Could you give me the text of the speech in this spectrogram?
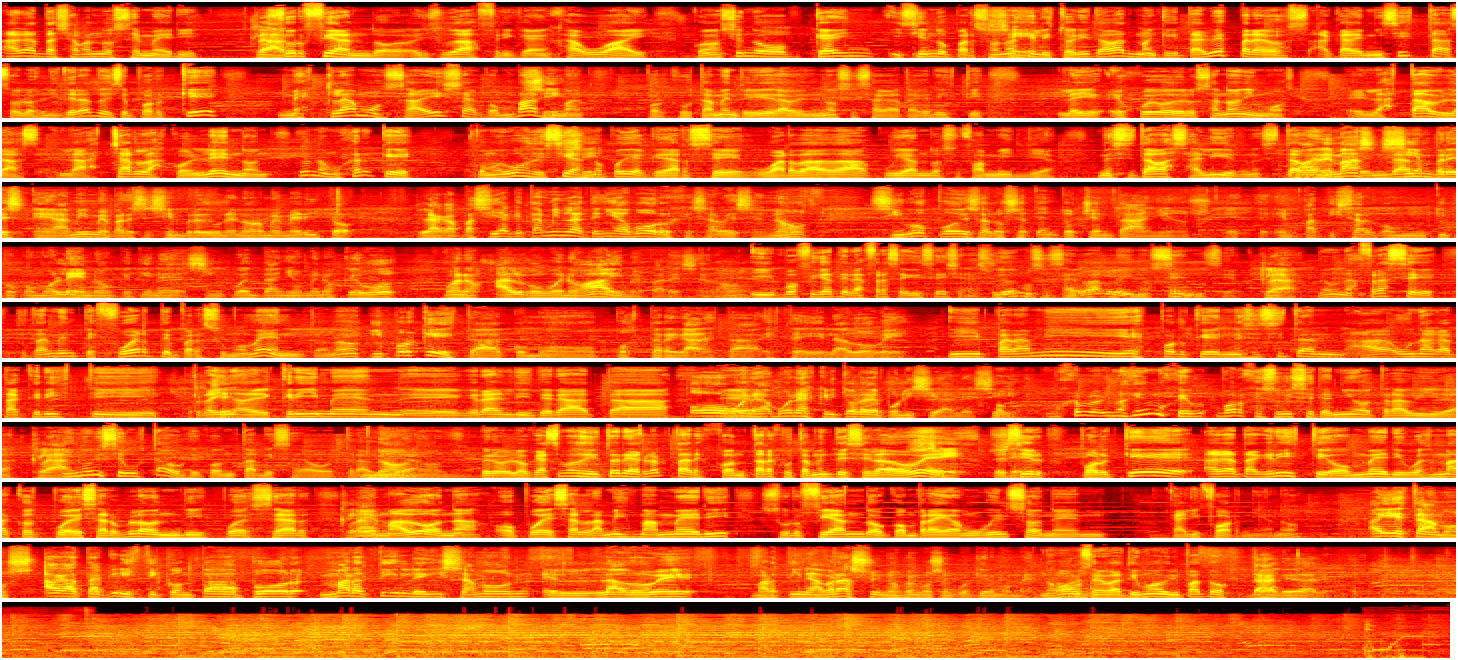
Agatha llamándose Mary, Claro. surfeando en Sudáfrica, en Hawái, conociendo a Bob Kane y siendo personaje Sí. de la historieta Batman, que tal vez para los academicistas o los literatos dice, ¿por qué mezclamos a ella con Batman? porque justamente Hiedra Venenosa es Agatha Christie. El juego de los anónimos, eh, las tablas, las charlas con Lennon. Era una mujer que, como vos decías, Sí. no podía quedarse guardada cuidando a su familia. Necesitaba salir, necesitaba. No, además, entender- siempre es, eh, a mí me parece siempre de un enorme mérito la capacidad que también la tenía Borges a veces, ¿no? Si vos podés a los 70, 80 años este, empatizar con un tipo como Leno, que tiene 50 años menos que vos, bueno, algo bueno hay, me parece, ¿no? Y vos fíjate la frase que dice ella: ayudemos a salvar la inocencia. Claro. ¿no? Una frase totalmente fuerte para su momento, ¿no? ¿Y por qué está como postergada esta, este lado B? Y para mí es porque necesitan a una Agatha Christie, reina Sí. del crimen, eh, gran literata. O eh, buena, buena escritora de policiales, sí. Por ejemplo, imaginemos que Borges hubiese tenido otra vida. Claro. Y no hubiese gustado que contar esa otra No, vida. no, no. Pero lo que hacemos de Historia Rockstar es contar justamente ese lado B. Sí, Es decir, ¿por qué Agatha Christie o Mary Westmacott puede ser Blondie, puede ser Claro. eh, Madonna, o puede ser la misma Mary surfeando con Brian Wilson en California, ¿no? Ahí estamos, Agatha Christie contada por Martín Leguizamón, el lado B. Martín, abrazo y nos vemos en cualquier momento. Nos vamos en ¿eh? el Batimóvil, Pato. Dale, dale.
